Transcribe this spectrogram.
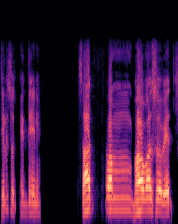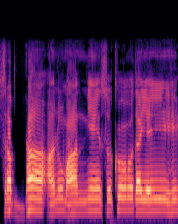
ತಿಳಿಸುತ್ತಿದ್ದೇನೆ. ಸತ್ವಂ ಭವಸು ವಿತ್ಸ್ರಬ್ಧ ಅನುಮಾನ್ಯೇ ಸುಖೋದಯೈ.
